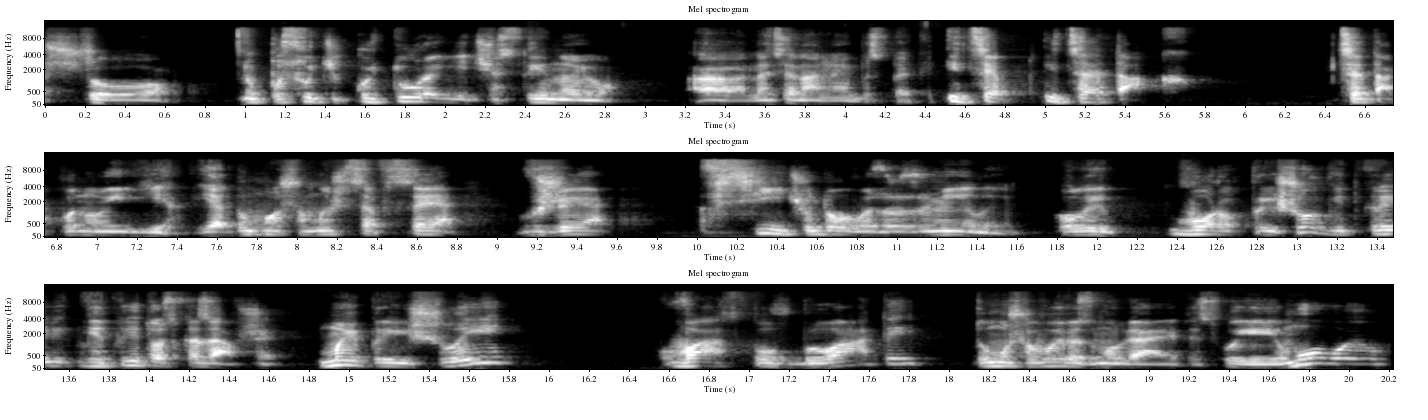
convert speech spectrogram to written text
Що ну по суті культура є частиною національної безпеки, і це і це так. Це так воно і є. Я думаю, що ми ж це все вже всі чудово зрозуміли, коли ворог прийшов, відкри, відкрито сказавши: ми прийшли вас повбивати, тому що ви розмовляєте своєю мовою,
